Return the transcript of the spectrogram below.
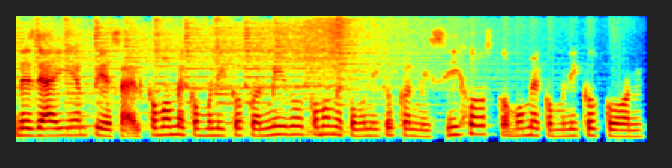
desde ahí empieza el cómo me comunico conmigo, cómo me comunico con mis hijos, cómo me comunico con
